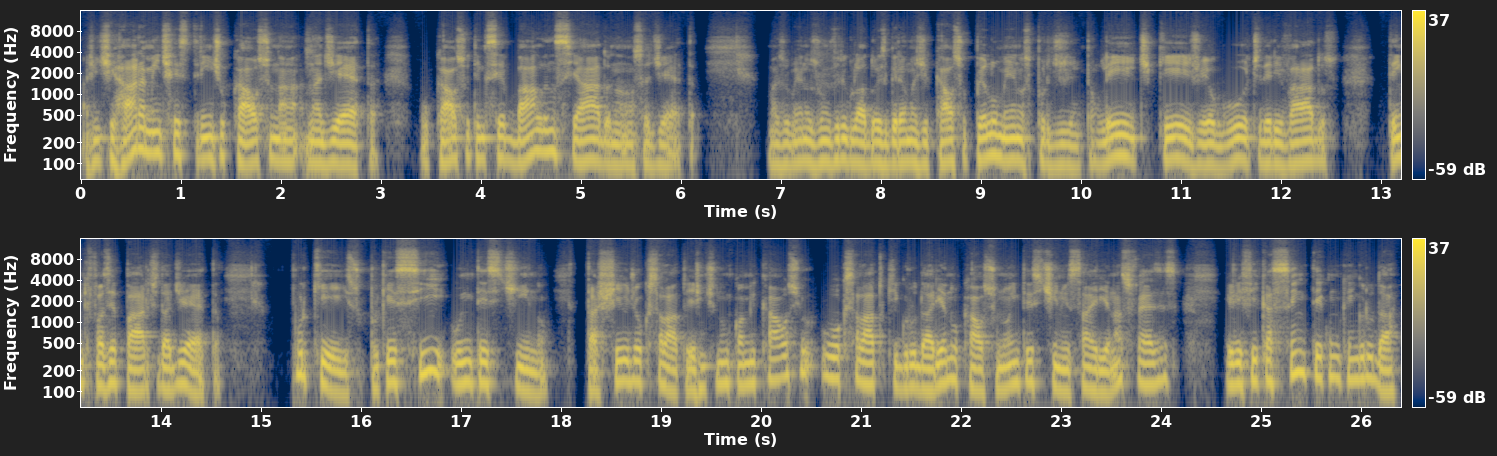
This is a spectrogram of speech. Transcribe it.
A gente raramente restringe o cálcio na, na dieta. O cálcio tem que ser balanceado na nossa dieta. Mais ou menos 1,2 gramas de cálcio pelo menos por dia. Então, leite, queijo, iogurte, derivados, tem que fazer parte da dieta. Por que isso? Porque se o intestino está cheio de oxalato e a gente não come cálcio, o oxalato que grudaria no cálcio no intestino e sairia nas fezes, ele fica sem ter com quem grudar.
